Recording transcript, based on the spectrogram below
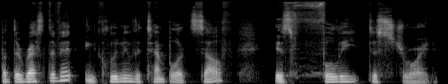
But the rest of it, including the temple itself, is fully destroyed.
